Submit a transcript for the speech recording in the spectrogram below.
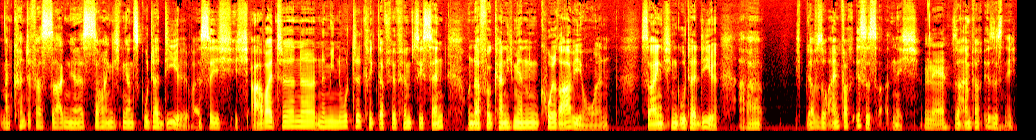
man könnte fast sagen, ja, das ist doch eigentlich ein ganz guter Deal. Weißt du, ich, ich arbeite eine, eine Minute, krieg dafür 50 Cent und dafür kann ich mir einen Kohlrabi holen. Das ist eigentlich ein guter Deal. Aber ich glaube, so einfach ist es nicht. Nee. So einfach ist es nicht.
